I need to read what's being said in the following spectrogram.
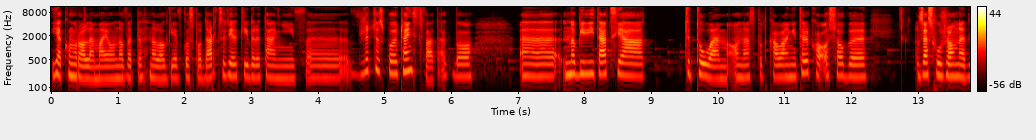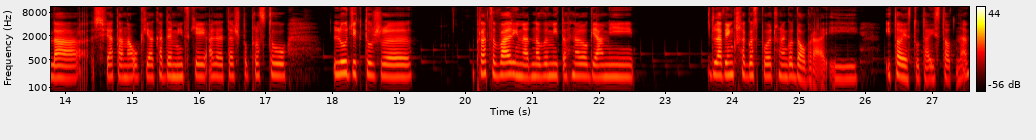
jaką rolę mają nowe technologie w gospodarce Wielkiej Brytanii, w, w życiu społeczeństwa, tak? bo e, nobilitacja tytułem ona spotkała nie tylko osoby zasłużone dla świata nauki akademickiej, ale też po prostu ludzi, którzy pracowali nad nowymi technologiami dla większego społecznego dobra i, i to jest tutaj istotne.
